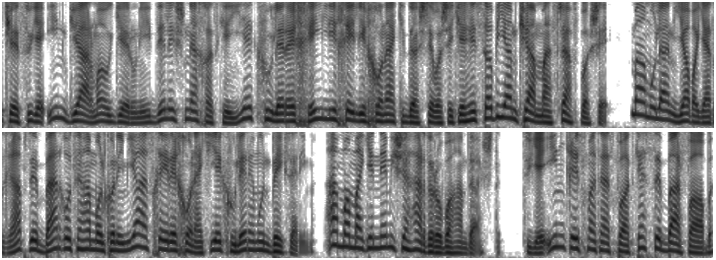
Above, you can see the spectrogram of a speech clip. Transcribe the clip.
که توی این گرما و گرونی دلش نخواد که یه کولر خیلی خیلی خنک داشته باشه که حسابی هم کم مصرف باشه. معمولا یا باید قبض برق و تحمل کنیم یا از خیر خنکی کولرمون بگذریم. اما مگه نمیشه هر دو رو با هم داشت؟ توی این قسمت از پادکست برفاب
